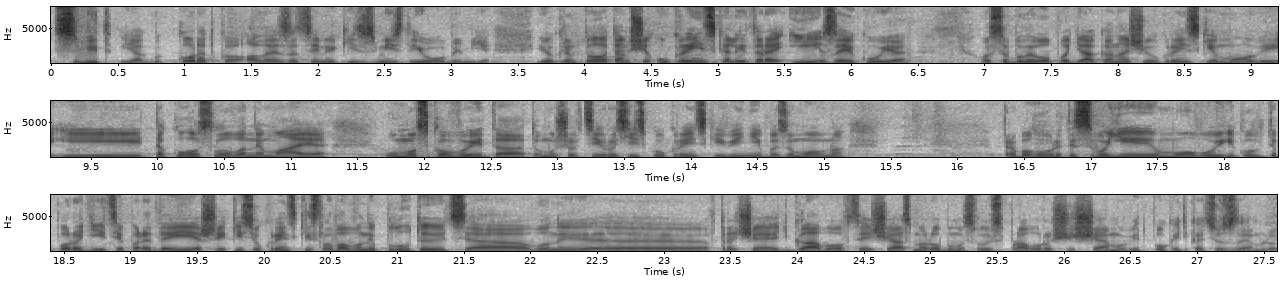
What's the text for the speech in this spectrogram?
Світ, якби коротко, але за цим якийсь зміст і обім є. І окрім того, там ще українська літера І, за яку є особливо подяка нашій українській мові. І такого слова немає у московита, тому що в цій російсько-українській війні безумовно. Треба говорити своєю мовою, і коли ти по радійці передаєш якісь українські слова, вони плутаються, вони е, втрачають гаву. А в цей час ми робимо свою справу, розчищаємо від покидька цю землю.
